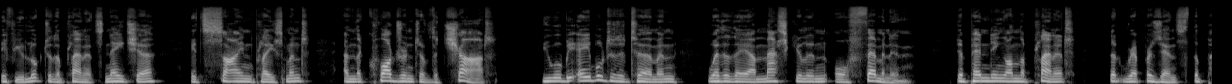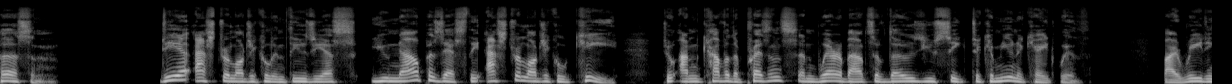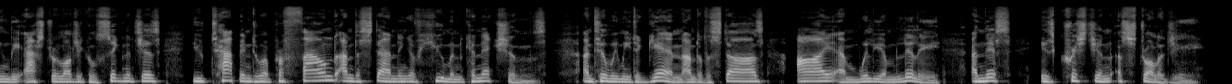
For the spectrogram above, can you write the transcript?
If you look to the planet's nature, its sign placement, and the quadrant of the chart, you will be able to determine whether they are masculine or feminine, depending on the planet that represents the person. Dear astrological enthusiasts, you now possess the astrological key to uncover the presence and whereabouts of those you seek to communicate with. By reading the astrological signatures, you tap into a profound understanding of human connections. Until we meet again under the stars, I am William Lilly, and this is Christian Astrology.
